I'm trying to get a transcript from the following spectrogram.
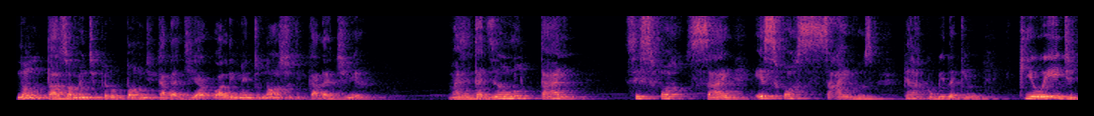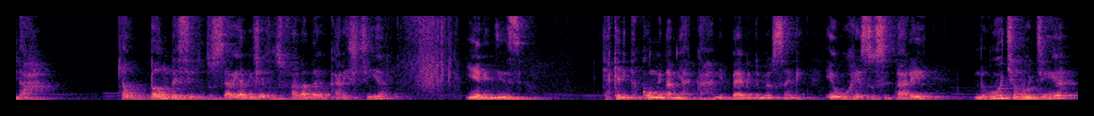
Não lutar somente pelo pão de cada dia, o alimento nosso de cada dia mas ele está dizendo: lutai, se esforçai, esforçai-vos pela comida que, que eu hei de dar, que é o pão descido do céu. E ali Jesus fala da Eucaristia e ele diz que aquele que come da minha carne e bebe do meu sangue, eu o ressuscitarei no último dia.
